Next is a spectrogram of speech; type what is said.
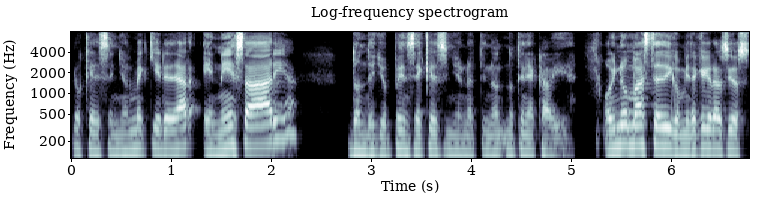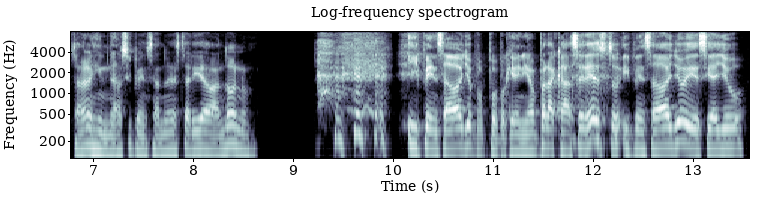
lo que el Señor me quiere dar en esa área donde yo pensé que el Señor no, tenía cabida. Hoy nomás te digo, mira qué gracioso, estaba en el gimnasio pensando en esta herida de abandono. y pensaba yo, porque venía para acá a hacer esto, y pensaba yo y decía yo,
